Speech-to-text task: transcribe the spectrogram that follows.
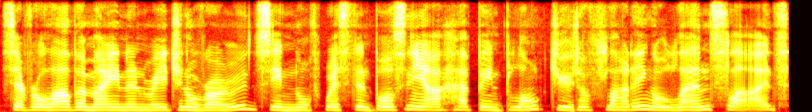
Several other main and regional roads in northwestern Bosnia have been blocked due to flooding or landslides,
